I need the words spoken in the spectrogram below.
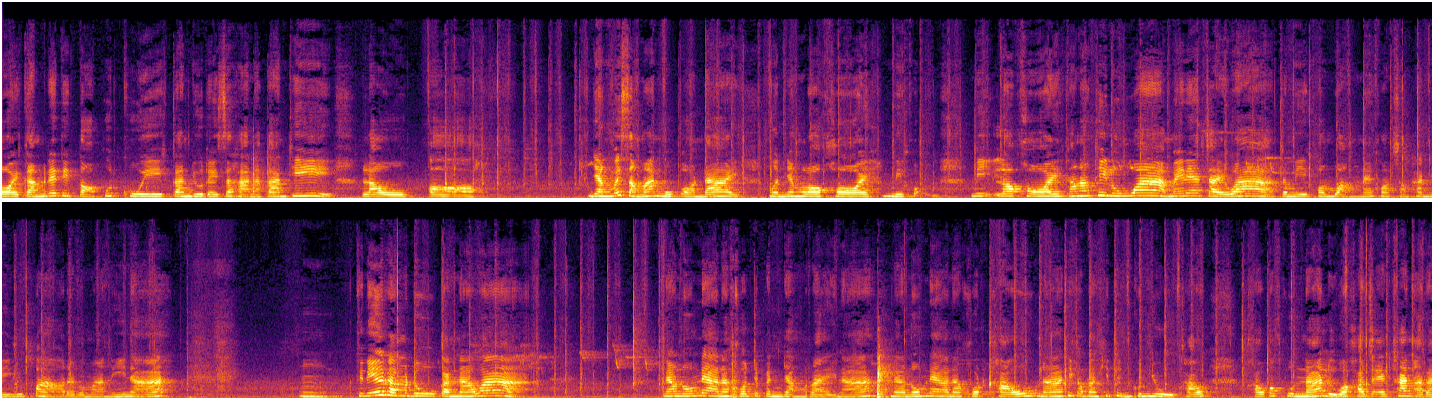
อยการไม่ได้ติดต่อพูดคุย การอยู่ในสถานการณ์ที่เราเอ่อยังไม่สามารถ move on ได้ เหมือนยังรอคอย มี มีรอคอย ทั้งทั้งที่รู้ว่าไม่แน่ใจว่าจะมีความหวังในความสัมพันธ์นี้หรือเปล่าอะไรประมาณนี้นะ ทีนี้เรามาดูกันนะว่า แนวโน้มในอนาคตจะเป็นอย่างไรนะ แนวโน้มในอนาคตเขานะ ที่กำลังคิดถึงคุณอยู่เขาเขากับคุณนะ หรือว่าเขาจะแอคชั่นอะไร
